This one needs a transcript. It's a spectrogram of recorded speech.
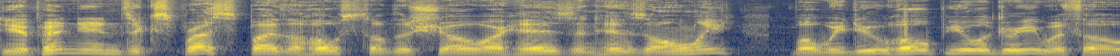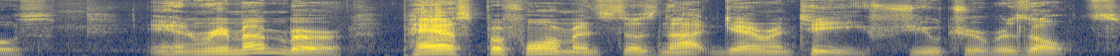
The opinions expressed by the host of the show are his and his only, but we do hope you agree with those. And remember, past performance does not guarantee future results.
